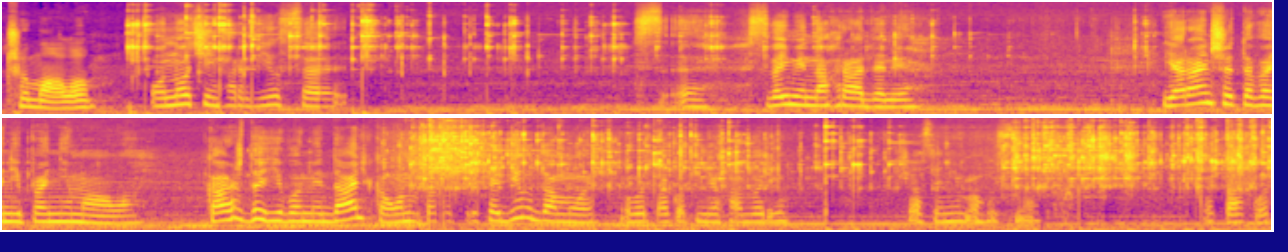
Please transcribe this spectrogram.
чимало. Он очень гордился с- э, своими наградами. Я раньше этого не понимала. Каждая его медалька, он вот так вот приходил домой вот так вот мне говорил. Сейчас я не могу снять. Вот так вот.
